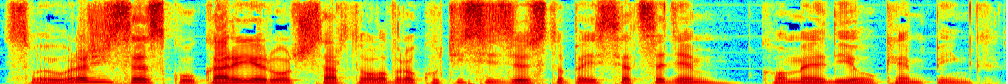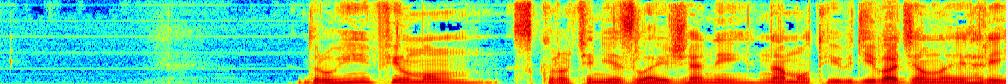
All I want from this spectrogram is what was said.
Svoju režisérskú kariéru odštartoval v roku 1957 komédiou Camping – Druhým filmom Skrotenie zlej ženy na motív divadelnej hry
